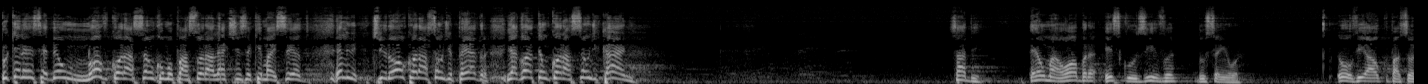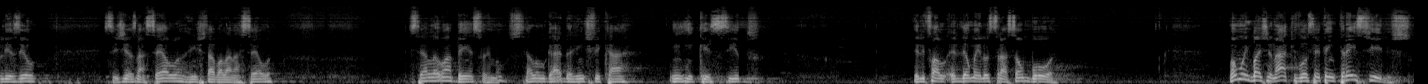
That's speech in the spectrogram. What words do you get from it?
Porque ele recebeu um novo coração, como o pastor Alex disse aqui mais cedo. Ele tirou o coração de pedra e agora tem um coração de carne. Sabe, é uma obra exclusiva do Senhor. Eu ouvi algo com o pastor Eliseu esses dias na célula, a gente estava lá na célula. Célula é uma benção, irmão. Célula é um lugar da gente ficar enriquecido. Ele, falou, ele deu uma ilustração boa. Vamos imaginar que você tem três filhos.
